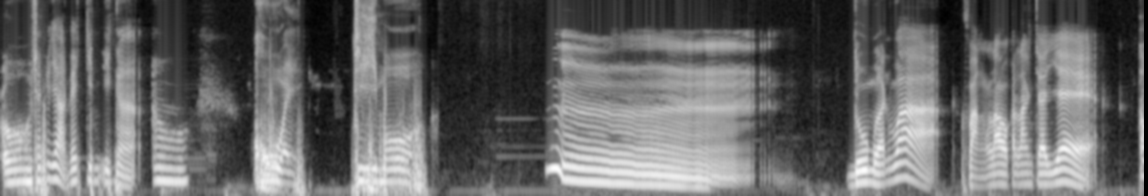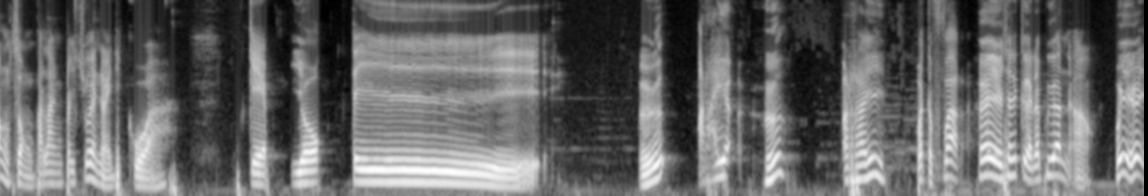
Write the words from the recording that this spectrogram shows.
โอ้ฉันก็อยากได้กินอีกอะโอ้คุยทีโม ดูเหมือนว่าฝั่งเรากำลังจะแย่ ต้องส่งพลังไปช่วยหน่อยดีกว่า เก็บยกตีเอออะไรอะเฮ้ออะไร what the fuck เฮ้ย ฉันเกิดแล้วเพื่อนอ้าวเฮ้ยเฮ้ย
